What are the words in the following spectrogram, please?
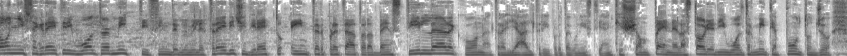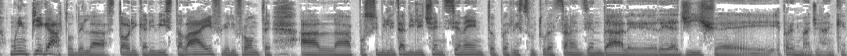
Sogni segreti di Walter Mitty, film del 2013, diretto e interpretato da Ben Stiller, con tra gli altri protagonisti anche Sean Penn. La storia di Walter Mitty, appunto, un, gio- un impiegato della storica rivista Life che di fronte alla possibilità di licenziamento per ristrutturazione aziendale reagisce e, e però immagina anche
